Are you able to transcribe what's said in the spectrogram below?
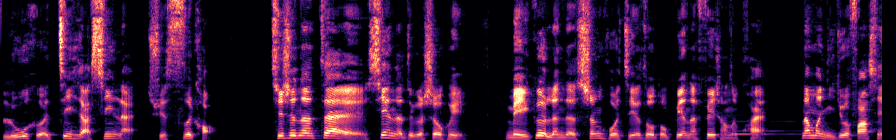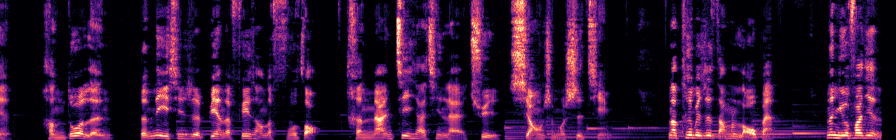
如何静下心来去思考。其实呢，在现在这个社会，每个人的生活节奏都变得非常的快，那么你就发现很多人的内心是变得非常的浮躁，很难静下心来去想什么事情。那特别是咱们老板。那你会发现，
